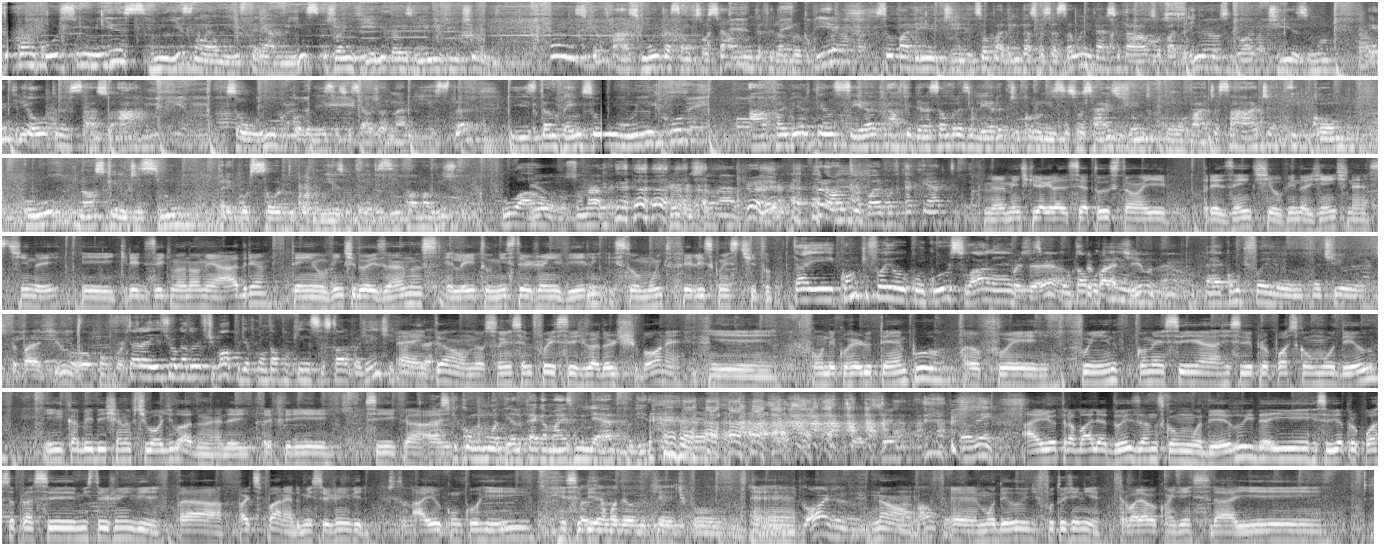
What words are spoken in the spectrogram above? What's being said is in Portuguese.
do concurso Miss, Miss, não é o Mister, é a Miss Joinville 2021. É isso que eu faço, muita ação social, muita filantropia. Sou padrinho de, sou padrinho da Associação Universo Down, sou padrinho do, do autismo, entre outras. Ah, sou o único colunista social jornalista e também sou o único a pertencer à Federação Brasileira de Colunistas Sociais, junto com o Vadia Saadia e com o nosso queridíssimo precursor do comunismo televisivo, Amaury Júnior. Uau! Eu não sou nada. Não sou nada. Pronto, agora eu vou ficar quieto. Primeiramente queria agradecer a todos que estão aí presentes, ouvindo a gente, né, assistindo aí. E queria dizer que meu nome é Adrian, tenho 22 anos, eleito Mr. Joinville. Estou muito feliz com esse título. Tá aí, como que foi o concurso lá, né? Pois é, Contar um preparativo, pouquinho. né? É, como que foi o- pra ti o... Preparativo ou concurso? Tu era ex-jogador de futebol, podia contar um pouquinho dessa história pra gente? É, é. então, meu sonho sempre foi ser jogador de futebol, né? E com o decorrer do tempo, eu fui, fui indo, comecei a receber propostas como modelo e acabei deixando o futebol de lado, né? Daí preferi se Acho que como modelo pega mais mulher, por isso. Pode ser. Tá bem? Aí eu trabalho há dois anos como modelo e daí recebi a proposta para ser Mr. Joinville, para participar, né, do Mr. Joinville. Aí eu concorri e recebi. Fazia modelo do que? Tipo, É. loja? Não, normal? é modelo de fotogenia. Trabalhava com agência. Daí.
